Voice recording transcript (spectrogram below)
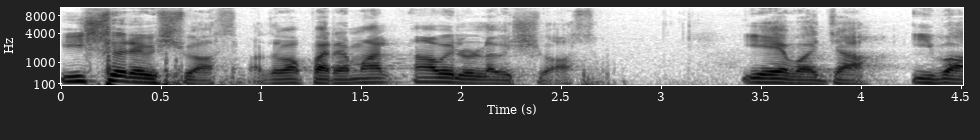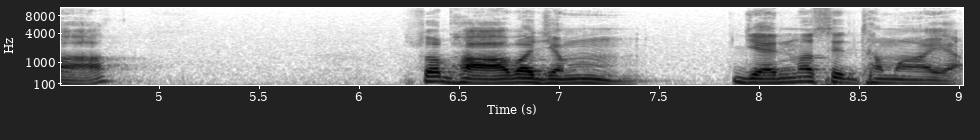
ഈശ്വരവിശ്വാസം അഥവാ പരമാത്മാവിലുള്ള വിശ്വാസം. ഏവജ ഇവ സ്വഭാവജം ജന്മസിദ്ധമായ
